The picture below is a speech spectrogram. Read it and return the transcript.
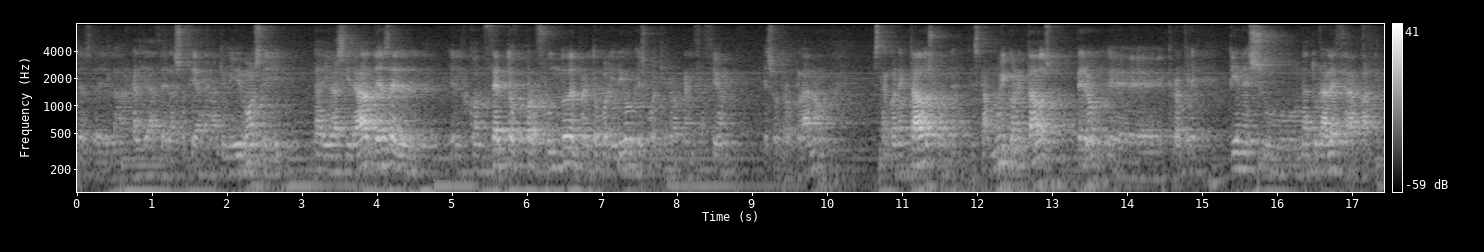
desde la realidad de la sociedad en la que vivimos y la diversidad desde el, concepto profundo del proyecto político que es cualquier organización. Es otro plano. Están conectados, están muy conectados, pero eh, creo que tiene su naturaleza particular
